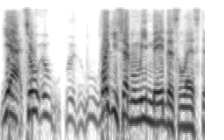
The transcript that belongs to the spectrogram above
Yeah, so like you said when we made this list,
